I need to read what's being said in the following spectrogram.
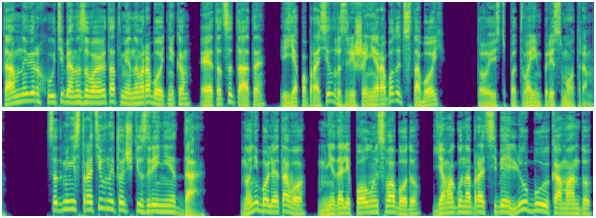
Там наверху тебя называют отменным работником. Это цитата. И я попросил разрешения работать с тобой. То есть под твоим присмотром. С административной точки зрения – да. Но не более того, мне дали полную свободу. Я могу набрать себе любую команду.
